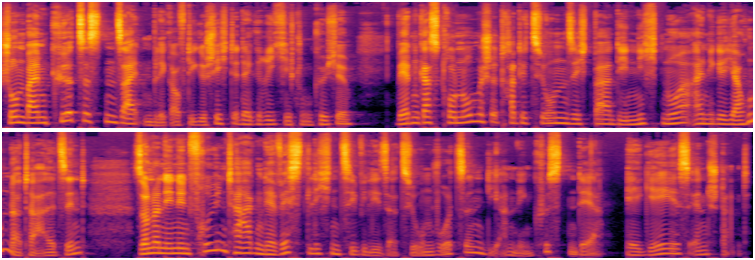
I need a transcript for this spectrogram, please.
Schon beim kürzesten Seitenblick auf die Geschichte der griechischen Küche werden gastronomische Traditionen sichtbar, die nicht nur einige Jahrhunderte alt sind, sondern in den frühen Tagen der westlichen Zivilisation wurzeln, die an den Küsten der Ägäis entstand.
